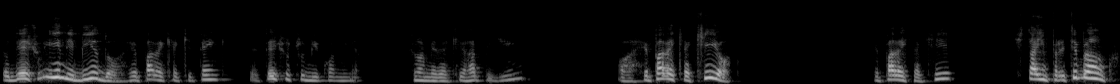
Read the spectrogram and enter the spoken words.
Eu deixo inibido, ó, repara que aqui tem, deixa eu subir com a minha câmera aqui rapidinho. Ó, repara que aqui, ó, repara que aqui está em preto e branco.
